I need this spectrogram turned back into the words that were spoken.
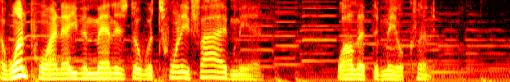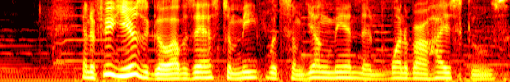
At one point, I even managed over 25 men while at the Mayo Clinic. And a few years ago, I was asked to meet with some young men in one of our high schools.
